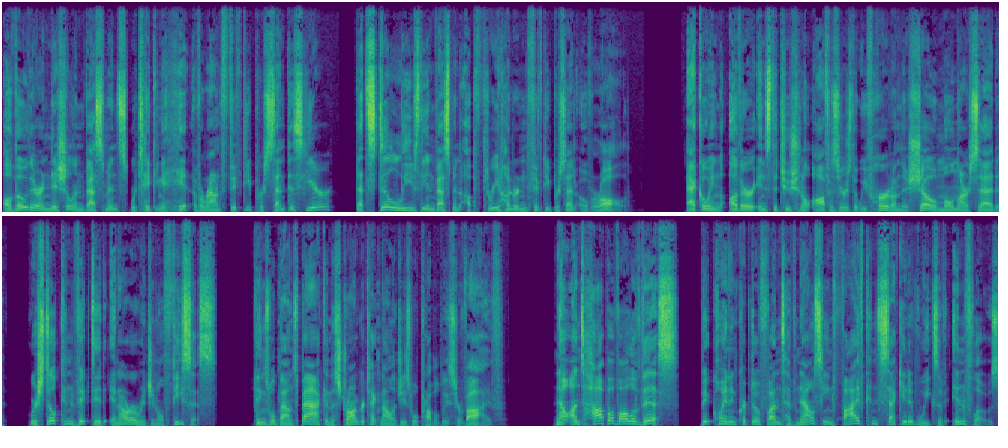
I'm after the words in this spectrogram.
Although their initial investments were taking a hit of around 50% this year, that still leaves the investment up 350% overall. Echoing other institutional officers that we've heard on this show, Molnar said, We're still convicted in our original thesis. Things will bounce back and the stronger technologies will probably survive. Now, on top of all of this, Bitcoin and crypto funds have now seen five consecutive weeks of inflows,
